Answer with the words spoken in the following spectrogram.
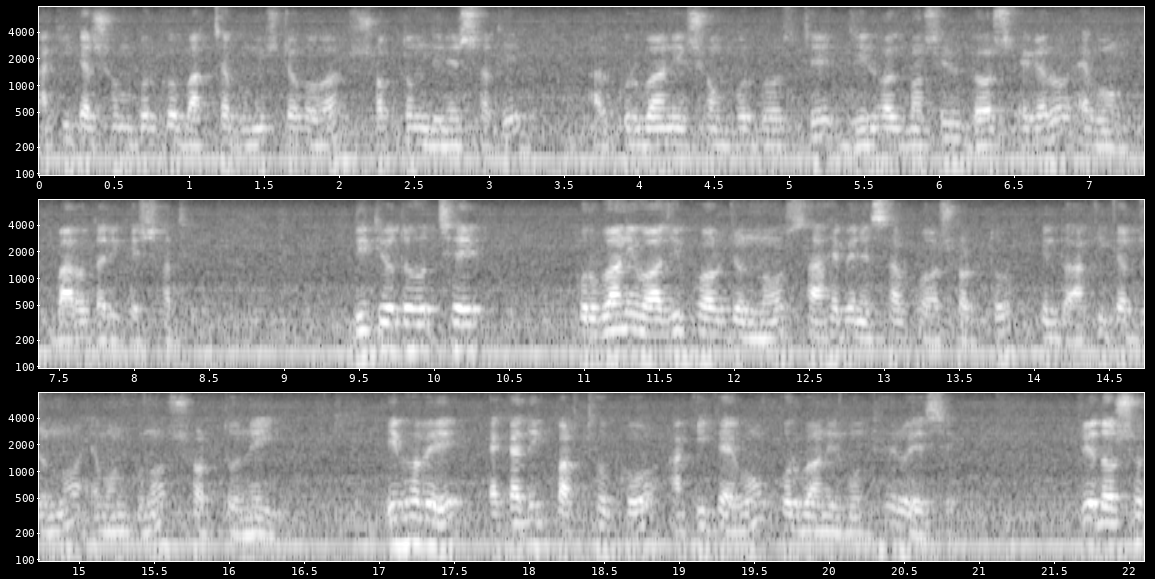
আকিকার সম্পর্ক বাচ্চা ভূমিষ্ঠ হওয়া সপ্তম দিনের সাথে, আর কোরবানির সম্পর্ক হচ্ছে জিলহজ মাসের দশ, এগারো এবং বারো তারিখের সাথে। দ্বিতীয়ত হচ্ছে কোরবানি ওয়াজিব হওয়ার জন্য সাহেবে নেশাব হওয়া শর্ত, কিন্তু আকিকার জন্য এমন কোনো শর্ত নেই। এভাবে একাধিক পার্থক্য আকিকা এবং কোরবানির মধ্যে রয়েছে। প্রিয় দর্শক,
